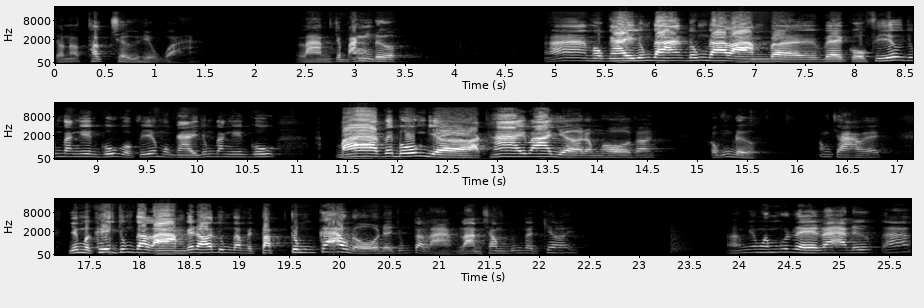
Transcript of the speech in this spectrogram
cho nó thật sự hiệu quả. Làm cho bằng được à, một ngày chúng ta chúng ta làm về, về cổ phiếu chúng ta nghiên cứu cổ phiếu. Một ngày chúng ta nghiên cứu 3 tới 4 giờ hoặc 2 3 giờ đồng hồ thôi. Cũng được. Không sao hết. Nhưng mà khi chúng ta làm cái đó chúng ta phải tập trung cao độ để chúng ta làm. Làm xong chúng ta chơi. Nhưng không có rề ra được. Đó.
